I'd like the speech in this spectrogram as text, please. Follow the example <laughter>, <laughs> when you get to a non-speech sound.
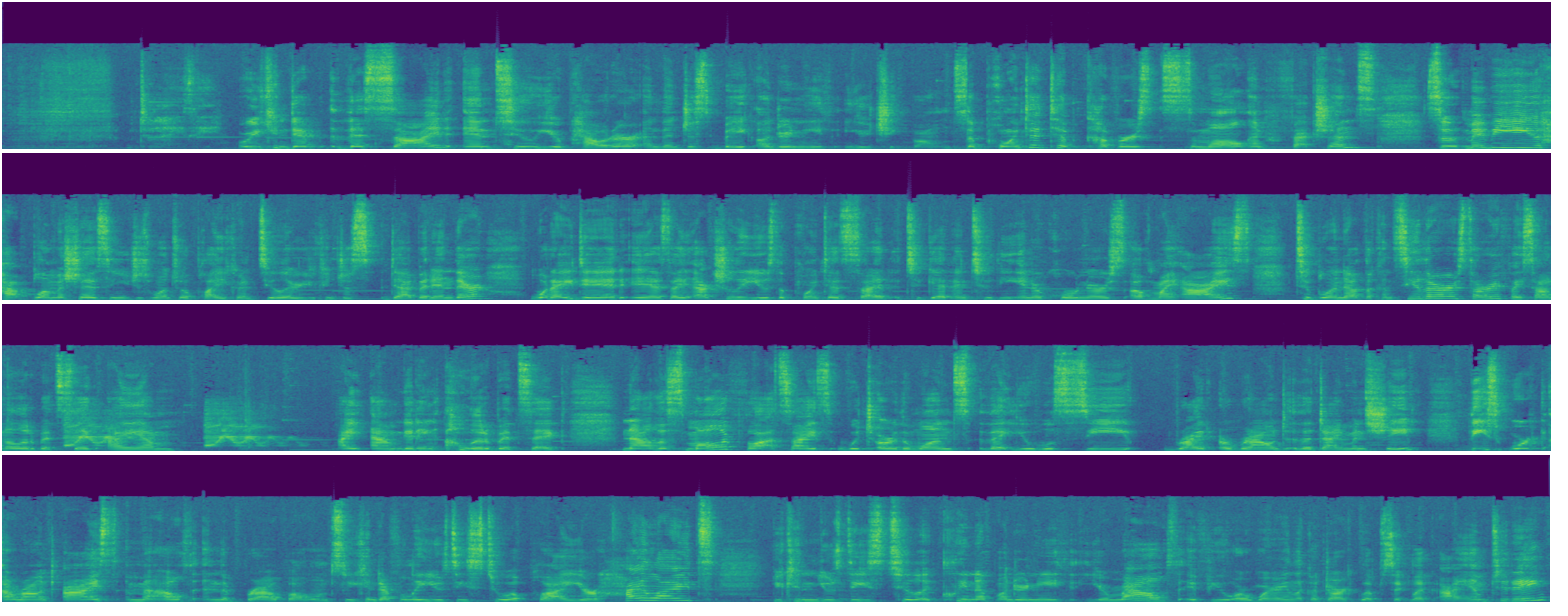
or you can dip this side into your powder and then just bake underneath your cheekbones. The pointed tip covers small imperfections. So maybe you have blemishes and you just want to apply your concealer, you can just dab it in there. What I did is I actually used the pointed side to get into the inner corners of my eyes to blend out the concealer. Sorry if I sound a little bit sick. I am I am getting <laughs> a little bit sick. Now the smaller flat sides, which are the ones that you will see right around the diamond shape, these work around eyes, mouth, and the brow bone. So you can definitely use these to apply your highlights. You can use these to like clean up underneath your mouth if you are wearing like a dark lipstick like I am today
